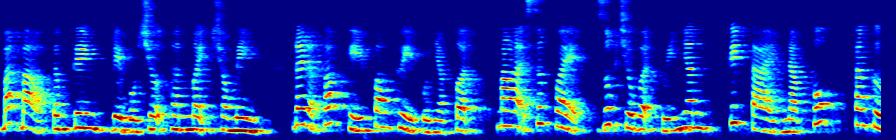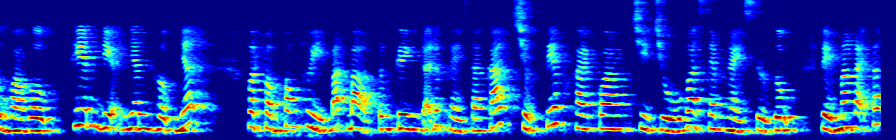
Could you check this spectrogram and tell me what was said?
bát bảo tâm kinh để bổ trợ thân mệnh cho mình. Đây là pháp khí phong thủy của nhà Phật, mang lại sức khỏe, giúp chiêu vận quý nhân, kích tài, nạp phúc, tăng cường hòa hợp, thiên địa nhân hợp nhất. Vật phẩm phong thủy bát bảo tâm kinh đã được thầy Gia Cát trực tiếp khai quang, chỉ chú và xem ngày sử dụng để mang lại tác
